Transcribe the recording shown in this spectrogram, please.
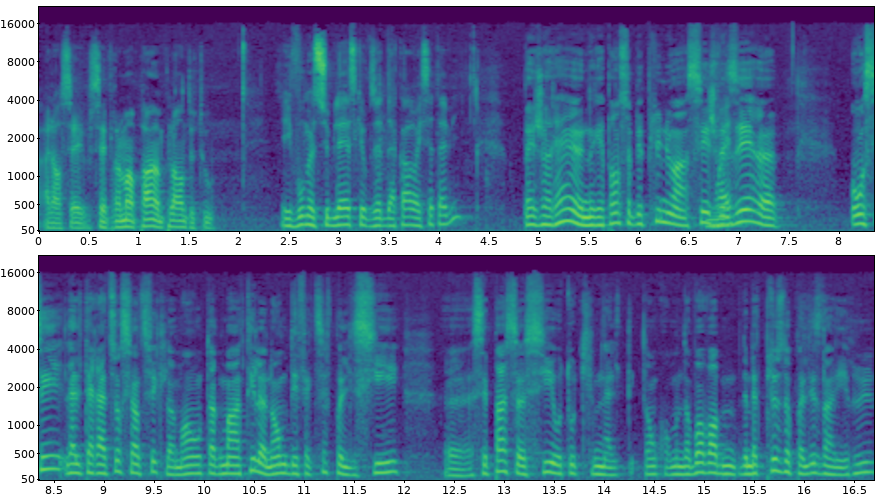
Alors, c'est, c'est vraiment pas un plan de tout. Et vous, M. Blais, est-ce que vous êtes d'accord avec cet avis? Bien, j'aurais une réponse un peu plus nuancée. Je veux dire, euh, on sait, la littérature scientifique le montre, augmenter le nombre d'effectifs policiers, euh, c'est pas associé au taux de criminalité. Donc, on va avoir de mettre plus de police dans les rues.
